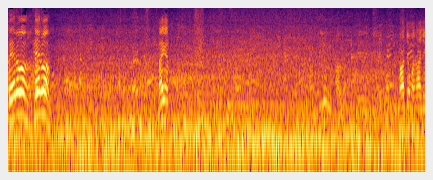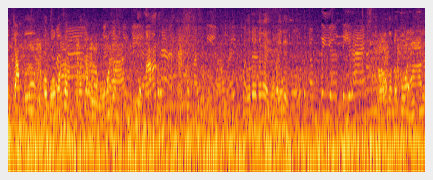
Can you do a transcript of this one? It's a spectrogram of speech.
Pero bang, pero bang. Bayad. Tiêu thì thử. Ba cho mà thay dân trăm hồ bộ món xanh, ba trăm hồ bộ món xanh. Một má rồi. Ở đây nó ngay ở đây đi. Trong tia tia đai. Đó còn nó cô nhiều kia.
